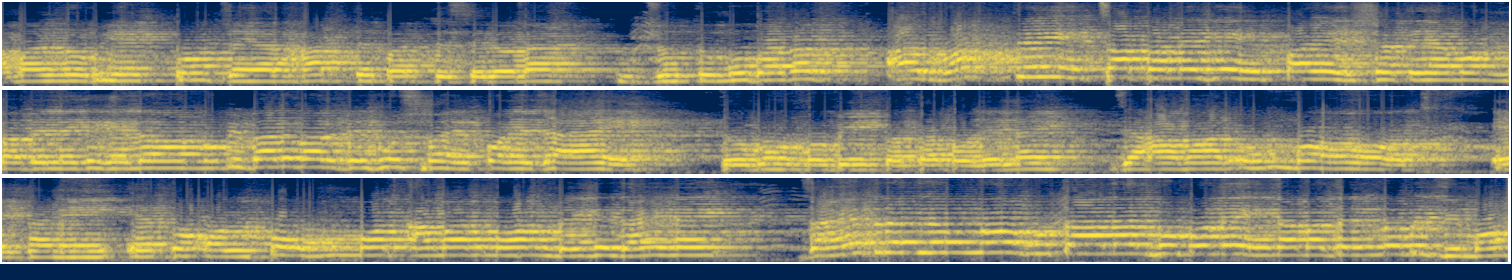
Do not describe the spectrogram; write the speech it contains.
আমার নবী এক পর্যায়ে আর হাঁটতে পারতেছিল না। জুত মুবারক আর রক্তে চাপা লেগে পায়ের সাথে এমন ভাবে লেগে গেল। নবী বারবার বেহুশ হয়ে পড়ে যায়। নবী কথা বলে নাই যে আমার এখানে এত অল্প আমার মন ভেঙে যায় নাই। আমাদের নবীজি মন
